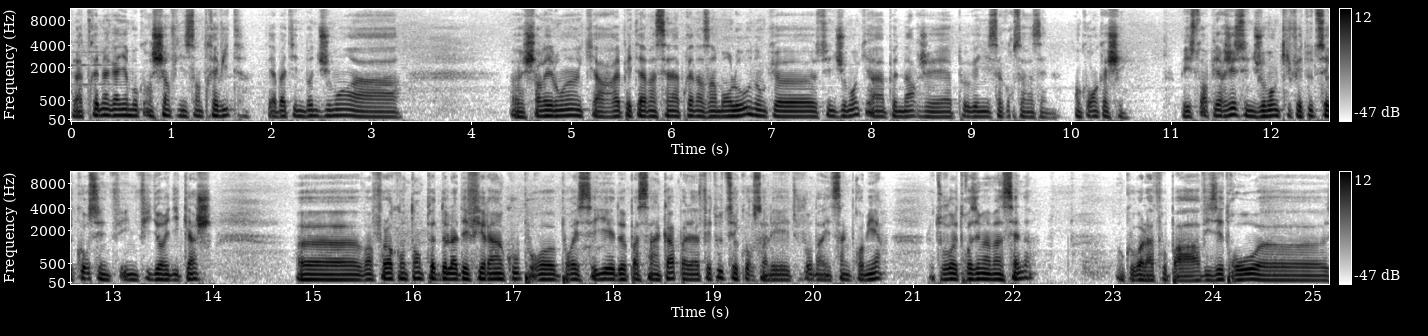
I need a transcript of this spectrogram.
Elle a très bien gagné à Mokanchi en finissant très vite. Elle a battu une bonne jument à euh, Loin qui a répété à Vincennes après dans un bon lot. Donc, euh, c'est une jument qui a un peu de marge et elle peut gagner sa course à Vincennes. Encore en cachet. Mais Histoire Pierre c'est une jument qui fait toutes ses courses. C'est une, fille de Ridicash. Euh, va falloir qu'on tente peut-être de la déférer un coup pour, pour essayer de passer un cap. Elle a fait toutes ses courses. Elle est toujours dans les cinq premières. Toujours le troisième à Vincennes. Donc voilà, il ne faut pas viser trop. Euh,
